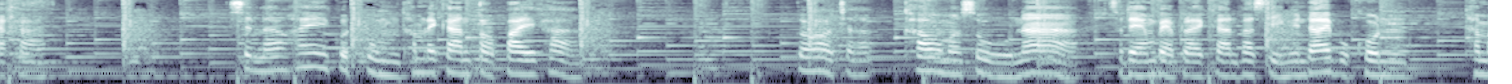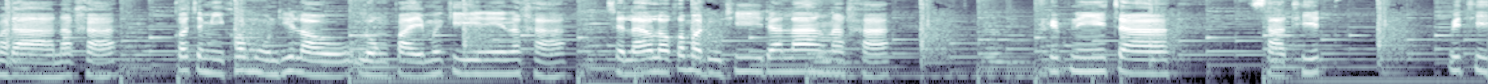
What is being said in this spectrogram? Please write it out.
นะคะ เสร็จแล้วให้กดปุ่มทำรายการต่อไปค่ะ ก็จะเข้ามาสู่หน้าแสดงแบบรายการภาษีเงินได้บุคคลธรรมดานะคะ ก็จะมีข้อมูลที่เราลงไปเมื่อกี้นี้นะคะ เสร็จแล้วเราก็มาดูที่ด้านล่างนะคะ คลิปนี้จะสาธิตวิธี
